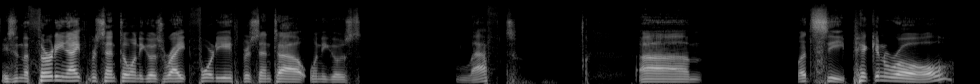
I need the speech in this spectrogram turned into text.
He's in the 39th percentile when he goes right, 48th percentile when he goes left. Um, let's see. Pick and roll.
